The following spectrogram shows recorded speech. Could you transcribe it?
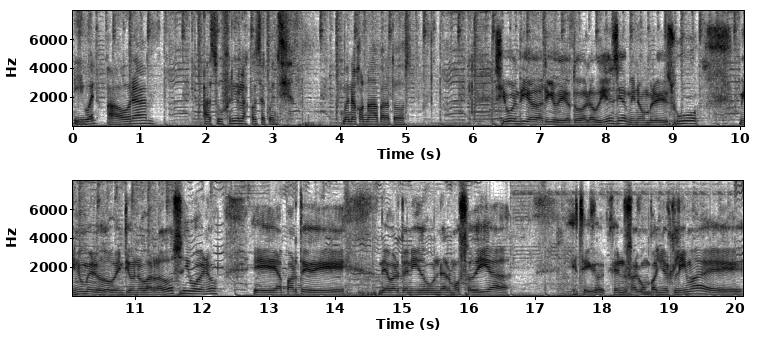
Y bueno, ahora a sufrir las consecuencias. Buena jornada para todos. Sí, buen día Darío y a toda la audiencia. Mi nombre es Hugo, mi número es 221 12 y bueno, eh, aparte de, de haber tenido un hermoso día este, que nos acompañó el clima, eh,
